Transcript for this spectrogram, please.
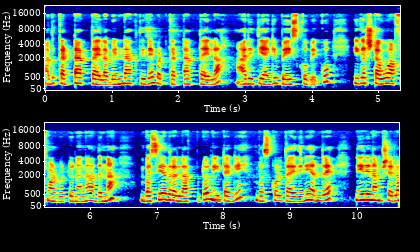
ಅದು ಕಟ್ಟಾಗ್ತಾ ಇಲ್ಲ, ಬೆಂಡಾಗ್ತಿದೆ ಬಟ್ ಕಟ್ಟಾಗ್ತಾ ಇಲ್ಲ. ಆ ರೀತಿಯಾಗಿ ಬೇಯಿಸ್ಕೋಬೇಕು. ಈಗ ಸ್ಟವ್ ಆಫ್ ಮಾಡಿಬಿಟ್ಟು ನಾನು ಅದನ್ನು ಬಸಿಯೋದ್ರಲ್ಲಿ ಹಾಕ್ಬಿಟ್ಟು ನೀಟಾಗಿ ಬಸ್ಕೊಳ್ತಾ ಇದ್ದೀನಿ. ಅಂದರೆ ನೀರಿನ ಅಂಶ ಎಲ್ಲ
